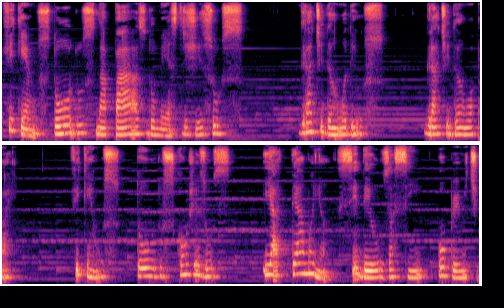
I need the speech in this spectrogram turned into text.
Fiquemos todos na paz do Mestre Jesus. Gratidão, ó Deus, gratidão, ó Pai. Fiquemos todos com Jesus e até amanhã, se Deus assim o permitir.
